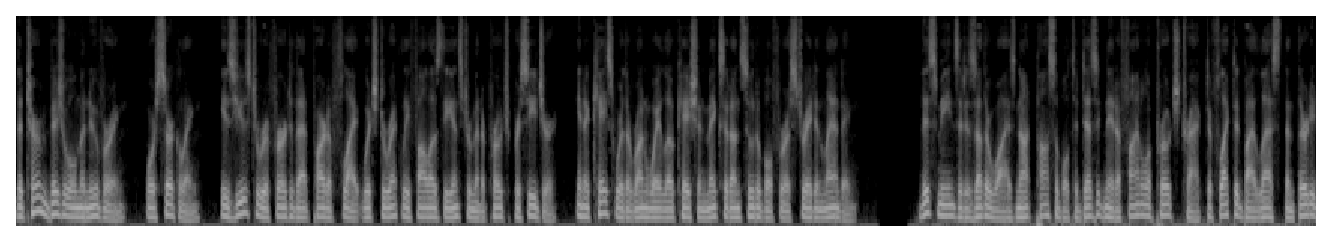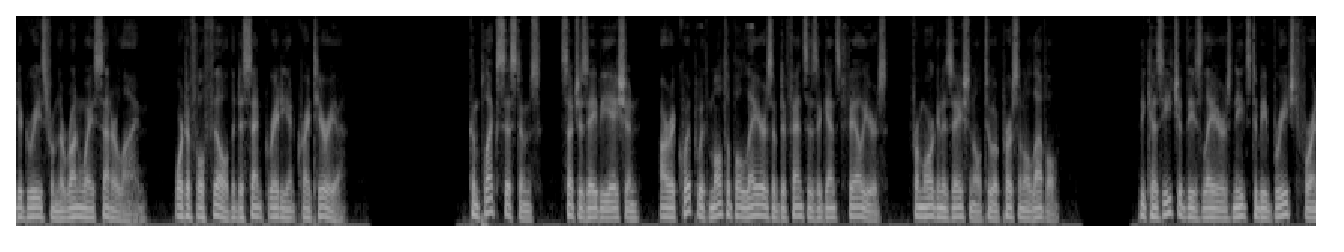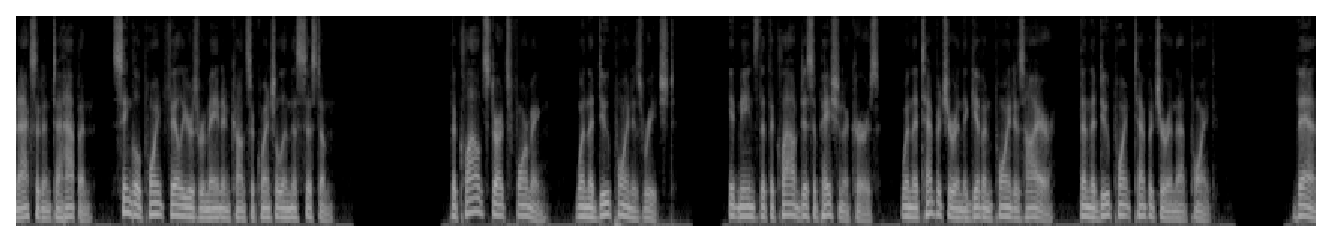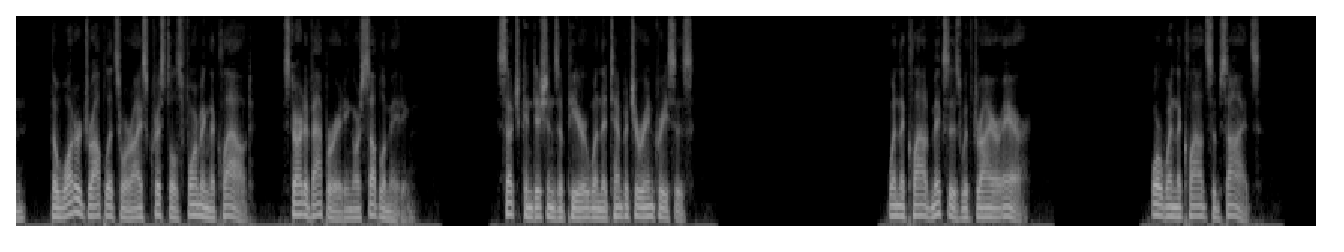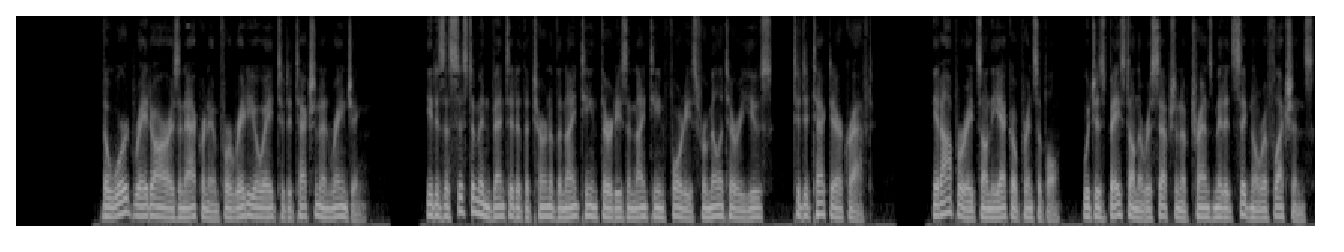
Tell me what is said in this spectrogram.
The term visual maneuvering, or circling, is used to refer to that part of flight which directly follows the instrument approach procedure, in a case where the runway location makes it unsuitable for a straight in landing. This means it is otherwise not possible to designate a final approach track deflected by less than 30 degrees from the runway centerline, or to fulfill the descent gradient criteria. Complex systems, such as aviation, are equipped with multiple layers of defenses against failures, from organizational to a personal level. Because each of these layers needs to be breached for an accident to happen, single point failures remain inconsequential in this system. The cloud starts forming, when the dew point is reached. It means that the cloud dissipation occurs when the temperature in the given point is higher than the dew point temperature in that point. Then, the water droplets or ice crystals forming the cloud start evaporating or sublimating. Such conditions appear when the temperature increases. When the cloud mixes with drier air. Or when the cloud subsides. The word radar is an acronym for Radio Aid to Detection and Ranging. It is a system invented at the turn of the 1930s and 1940s for military use, to detect aircraft. It operates on the echo principle, which is based on the reception of transmitted signal reflections.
